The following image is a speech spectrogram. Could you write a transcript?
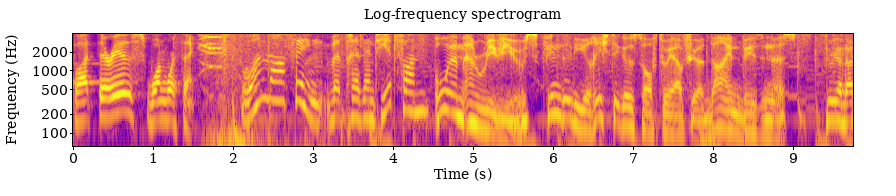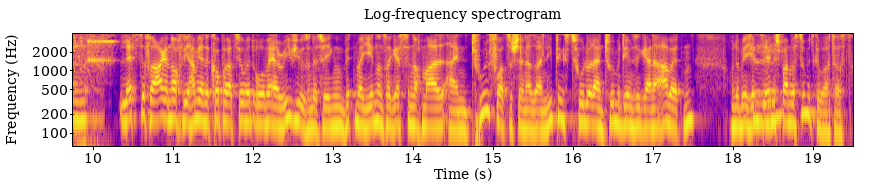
But there is one more thing. One More Thing wird präsentiert von OMR Reviews. Finde die richtige Software für dein Business. Julian, dann letzte Frage noch. Wir haben ja eine Kooperation mit OMR Reviews und deswegen bitten wir jeden unserer Gäste nochmal ein Tool vorzustellen, also ein Lieblingstool oder ein Tool, mit dem sie gerne arbeiten. Und da bin ich jetzt sehr gespannt, was du mitgebracht hast.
